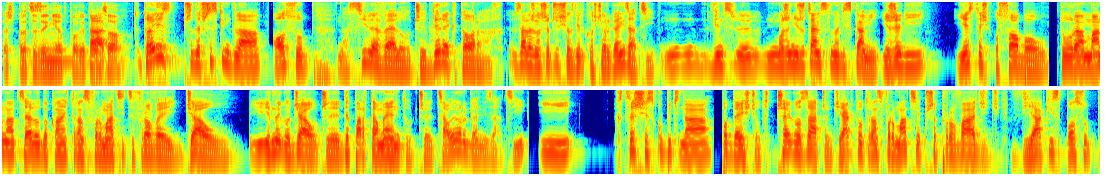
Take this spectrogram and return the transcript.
też precyzyjnie odpowie Tak. po co. To jest przede wszystkim dla osób na C-levelu czy dyrektorach, w zależności oczywiście od wielkości organizacji. Więc y, może nie rzucając stanowiskami, jeżeli jesteś osobą, która ma na celu dokonać transformacji cyfrowej działu, jednego działu, czy departamentu, czy całej organizacji i chcesz się skupić na podejściu, od czego zacząć, jak tą transformację przeprowadzić, w jaki sposób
